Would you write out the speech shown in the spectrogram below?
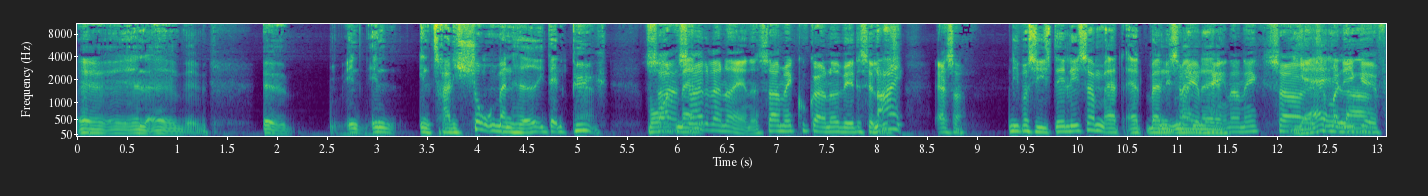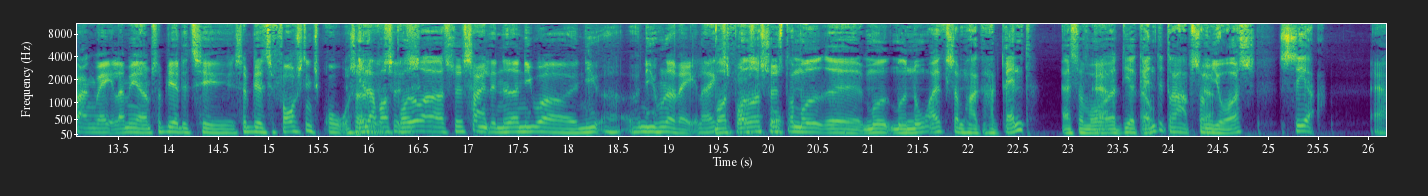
øh, eller, øh, øh, en, en, en tradition, man havde i den by, ja. hvor så, man, så har det været noget andet. Så har man ikke kunne gøre noget ved det selv. Nej. Altså, lige præcis, det er ligesom, at, at man... ligesom man, øh, japanerne, ikke? Så, ja, så man eller- ikke fange valer mere, så bliver det til, så bliver det til forskningsbrug. og Så, Eller vores så, brødre og søstre, sejler det ned og niver, niver, 900 valer, ikke? vores brødre og søstre mod, øh, mod, mod nord, ikke, som har, har grint, altså hvor Ja. de har grintedrab, som ja. Jo også ser Ja.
